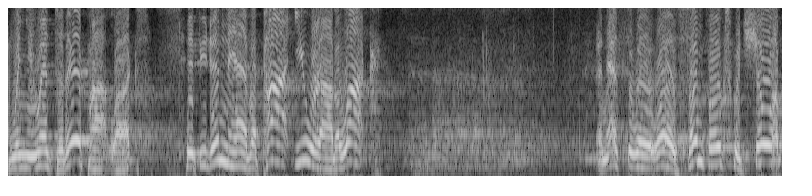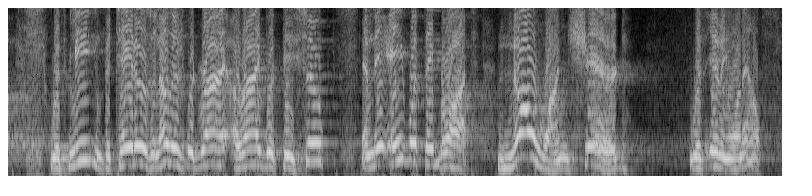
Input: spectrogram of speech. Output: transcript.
When you went to their potlucks, if you didn't have a pot, you were out of luck. And that's the way it was. Some folks would show up with meat and potatoes, and others would ri- arrive with pea soup, and they ate what they brought. No one shared with anyone else.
